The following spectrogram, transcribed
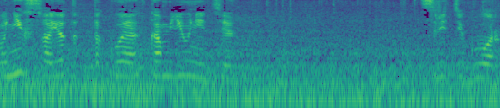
У них свое такое комьюнити среди гор.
